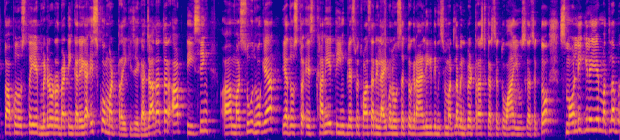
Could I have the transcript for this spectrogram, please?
तो आपको दोस्तों ये मिडिल ऑर्डर बैटिंग करेगा, इसको मत ट्राई कीजिएगा। ज़्यादातर आप टीसिंग मसूद हो गया, या दोस्तों इस खानी तीन प्लेस पे थोड़ा सा रिलायबल हो सकते हो ग्रैंड लीग टीम इसमें मतलब इन पर ट्रस्ट कर सकते हो, वहाँ यूज़ कर सकते हो। स्मॉल लीग के लिए ये मतलब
